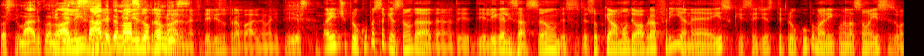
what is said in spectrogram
acostumado com Fideliza, nós e sabe né? do Fideliza nosso compromisso. Trabalho, né? Fideliza o trabalho, né, Marinho? Isso. Marinho, te preocupa essa questão da, da de, de, legalização dessas pessoas, porque é uma mão de obra fria, né? É isso que você diz? Te preocupa, Marinho, com relação a isso?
